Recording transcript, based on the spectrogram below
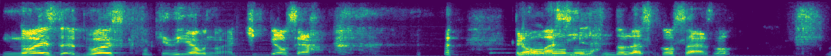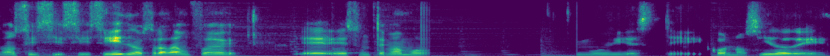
No es, no es que diga uno, o sea, pero no, vacilando las cosas, ¿no? No, sí, sí, sí, sí, Nostradamus fue, eh, es un tema muy, muy este, conocido de,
